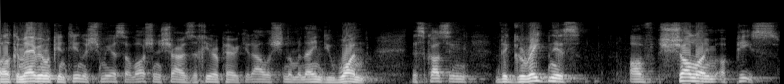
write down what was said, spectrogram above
Welcome everyone. Continue Shemiras Haloshon Shar Zechira Perikid number 91, discussing the greatness of Shalom, of peace.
